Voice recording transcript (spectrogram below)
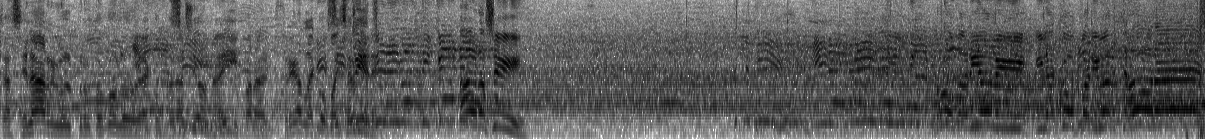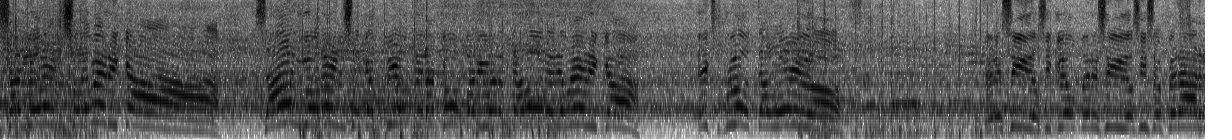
Se hace largo el protocolo de la confederación ahí para entregar la copa y se viene. Ahora sí. Romagnoli y la Copa Libertadores. San Lorenzo de América. San Lorenzo campeón de la Copa Libertadores de América. Explota Boedo. Merecido, Ciclón, merecido. Se hizo esperar.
